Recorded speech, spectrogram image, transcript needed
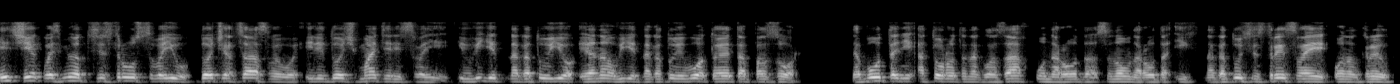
Если человек возьмет сестру свою, дочь отца своего или дочь матери своей и увидит наготу ее, и она увидит наготу его, то это позор. Да будут они оторваны на глазах у народа, сынов народа их. Наготу сестры своей он открыл,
